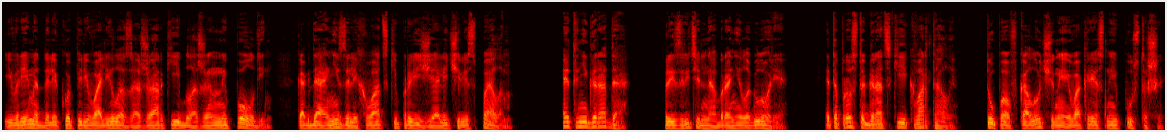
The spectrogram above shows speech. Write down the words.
и время далеко перевалило за жаркий и блаженный полдень, когда они залихватски проезжали через Пелом. «Это не города», — презрительно обронила Глория. «Это просто городские кварталы, тупо вколоченные в окрестные пустоши.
